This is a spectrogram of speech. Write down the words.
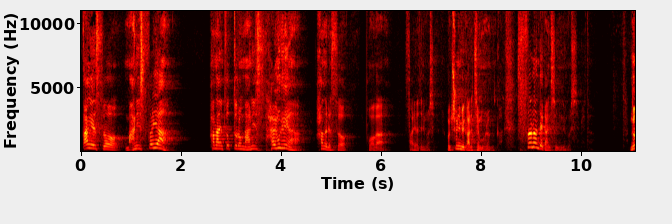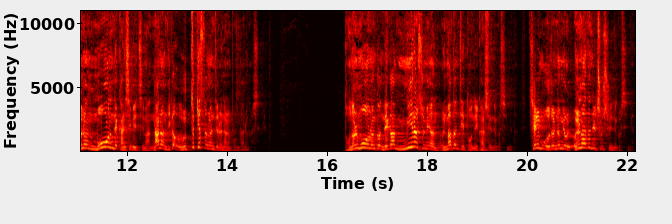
땅에서 많이 써야 하나님 뜻대로 많이 사용해야 하늘에서 보화가 쌓여지는 것입니다. 그럼 주님의 가르침은 뭡니까? 쓰는 데 관심 있는 것입니다. 너는 모으는 데 관심이 있지만 나는 네가 어떻게 쓰는지를 나는 본다는 것입니다. 돈을 모으는 거 내가 밀어주면 얼마든지 돈이 갈 수 있는 것입니다. 재무 얻을 능력을 얼마든지 줄 수 있는 것입니다.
